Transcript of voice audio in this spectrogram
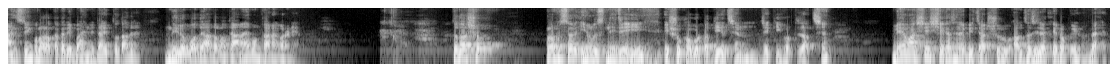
আইন শৃঙ্খলা রক্ষাকারী বাহিনীর দায়িত্ব তাদের নিরাপদে, আদালতে আনা এবং কারাগারে নেওয়া। তো দর্শক, প্রফেসর ইউনুস নিজেই এই সুখবরটা দিয়েছেন যে কি ঘটতে যাচ্ছে। মে মাসে শেখ হাসিনা বিচার শুরু। আল জাজিরাকে ডক্টর ইউনুস, দেখেন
